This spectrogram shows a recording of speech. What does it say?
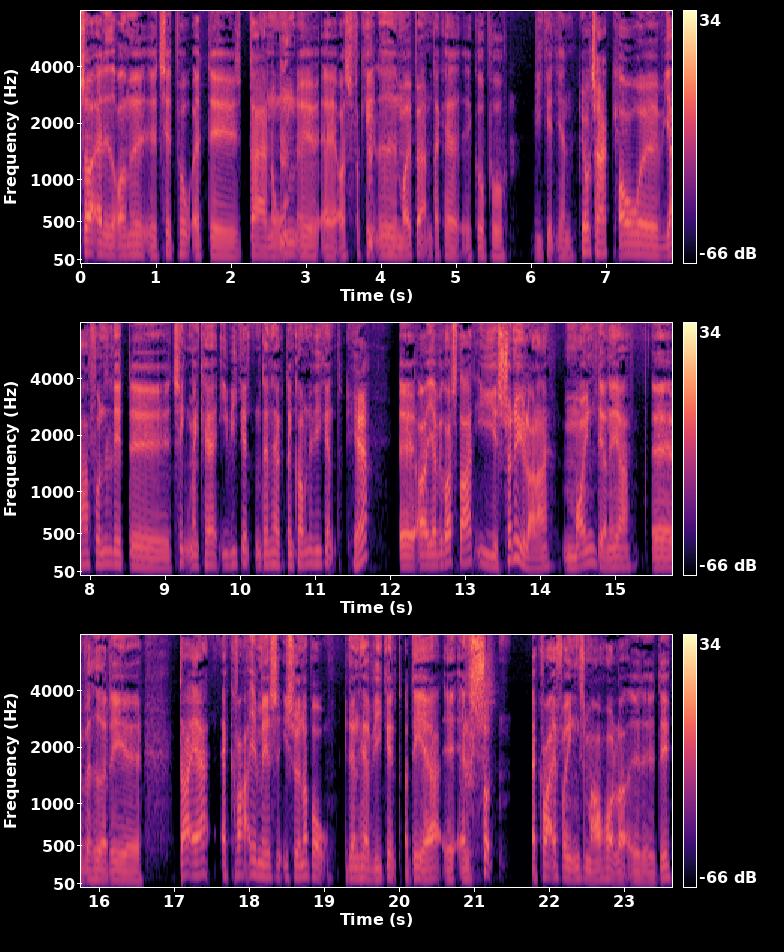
så er det rømme øh, tæt på, at øh, der er nogen øh, af os forkælede møgbørn, der kan øh, gå på weekend, Jan. Jo, tak. Og øh, jeg har fundet lidt øh, ting, man kan i weekenden, den her den kommende weekend. Ja. Øh, og jeg vil godt starte i Sønderjylland, nej. Møgen dernede. Øh, hvad hedder det? Øh, der er akvariemesse i Sønderborg i den her weekend, og det er øh, Alsund Akvarieforening, som afholder øh, det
